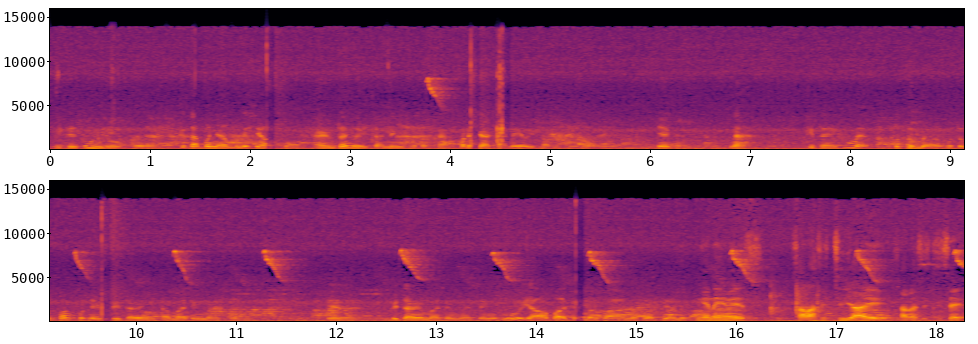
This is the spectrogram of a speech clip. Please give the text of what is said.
itu itu mendukung. Kita punya amunisi apa? Hendra ya bisa nih fotografer jasanya ya bisa masuk. Ya kan? Nah kita itu mek kudu mek kudu fokus nih bidang kita masing-masing. Ya kan? Bidang masing-masing itu ya apa sih manfaat kelebihan itu ngene wis. Salah siji ae salah siji sik.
